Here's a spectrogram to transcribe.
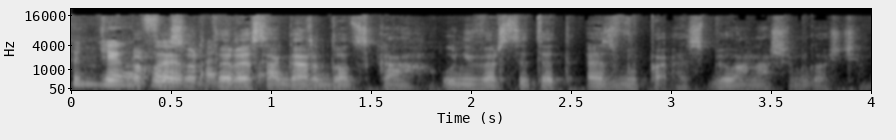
Dziękuję Profesor bardzo. Teresa Gardocka, Uniwersytet SWPS była naszym gościem.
